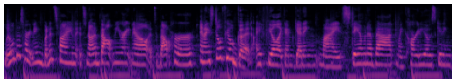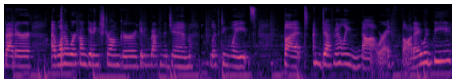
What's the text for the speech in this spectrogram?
little disheartening, but it's fine. It's not about me right now. It's about her. And I still feel good. I feel like I'm getting my stamina back. My cardio is getting better. I want to work on getting stronger, getting back in the gym, lifting weights but I'm definitely not where I thought I would be.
